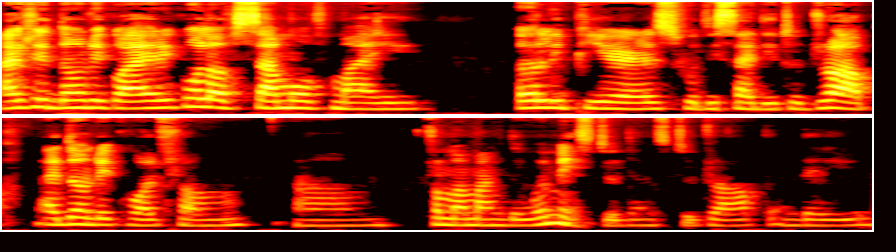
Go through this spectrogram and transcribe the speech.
actually don't recall. I recall of some of my early peers who decided to drop. I don't recall from um, from among the women students to drop, and they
